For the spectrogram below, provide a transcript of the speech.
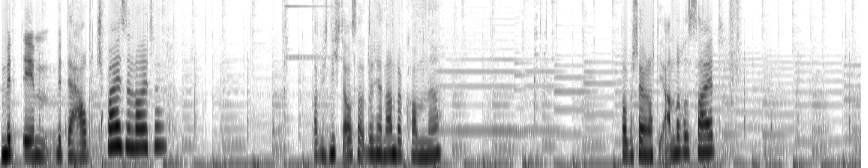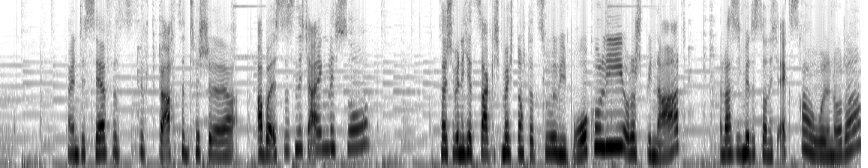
mit dem, mit der Hauptspeise, Leute? Darf ich nicht außer, durcheinander kommen, ne? So, bestellen wir noch die andere Side. Ein Dessert für, für 18 Tische, ja. Aber ist es nicht eigentlich so? Das heißt, wenn ich jetzt sage, ich möchte noch dazu irgendwie Brokkoli oder Spinat, dann lasse ich mir das doch nicht extra holen, oder?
